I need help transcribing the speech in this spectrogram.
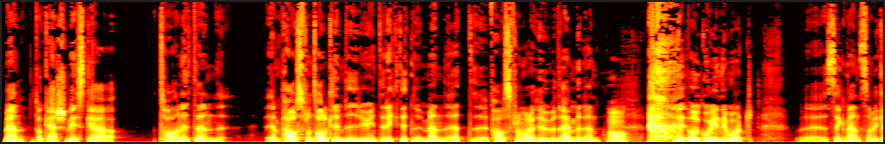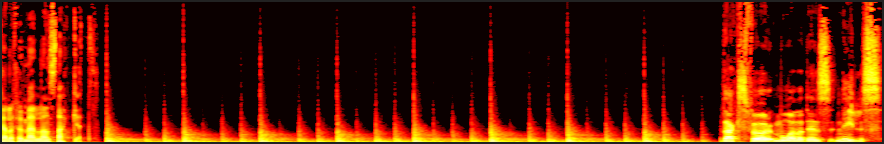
Men då kanske vi ska ta en liten en paus från Tolkien blir det ju inte riktigt nu, men ett eh, paus från våra huvudämnen. Ja. och gå in i vårt eh, segment som vi kallar för mellansnacket. Dags för månadens Nils.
